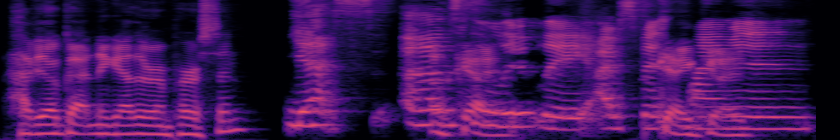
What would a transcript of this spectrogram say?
have y'all gotten together in person yes absolutely okay. i've spent okay, time good. in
